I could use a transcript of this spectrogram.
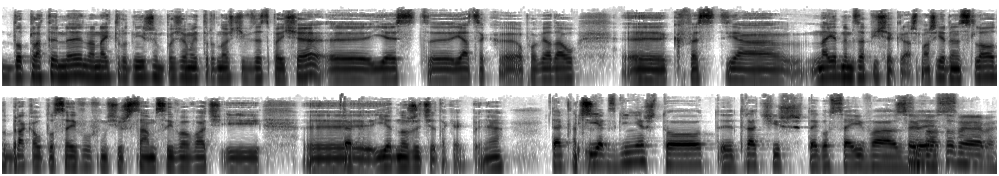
do platyny na najtrudniejszym poziomie trudności w Dead Space jest, y, Jacek opowiadał, kwestia, na jednym zapisie grasz. Masz jeden slot, brak autosave'ów, musisz sam save'ować i Tak. jedno życie tak jakby, nie? Tak, Znaczy- i jak zginiesz, to tracisz tego save'a z, Save'a, to wiemy.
